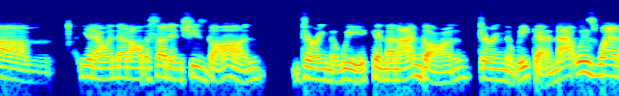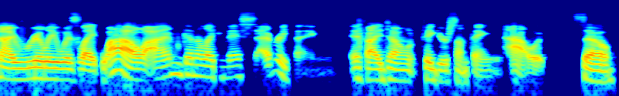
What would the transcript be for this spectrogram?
um, you know, and then all of a sudden she's gone during the week and then I'm gone during the weekend. That was when I really was like, wow, I'm going to like miss everything if I don't figure something out. So,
